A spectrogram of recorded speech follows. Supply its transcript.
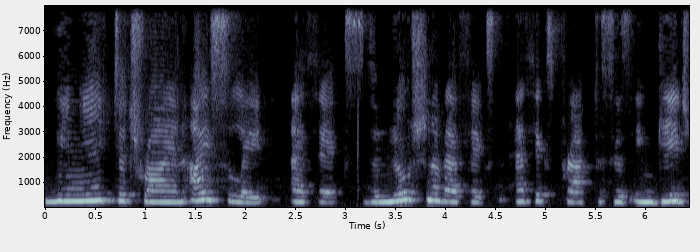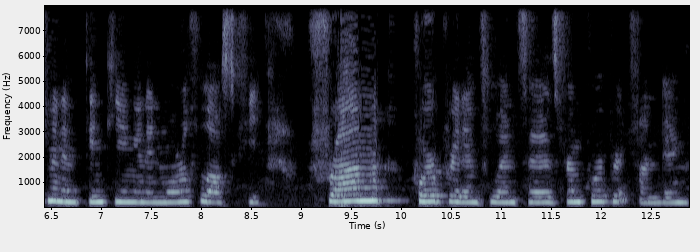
we need to try and isolate ethics, the notion of ethics, ethics practices, engagement in thinking and in moral philosophy from corporate influences, from corporate funding.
